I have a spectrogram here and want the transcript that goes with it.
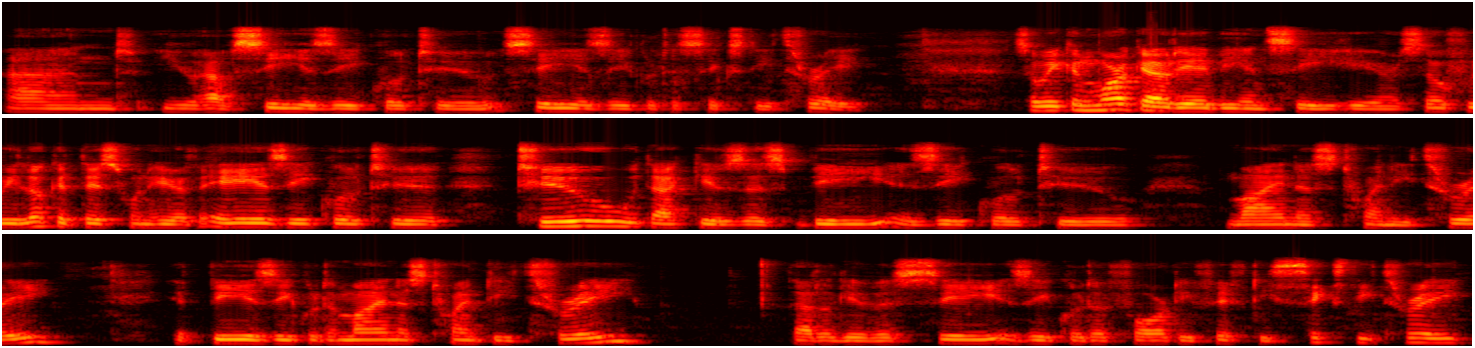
and you have c is equal to c is equal to 63. So we can work out a, b and c here. So if we look at this one here, if a is equal to 2, that gives us b is equal to minus 23. If b is equal to minus 23, That'll give us C is equal to 40, 50, 63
